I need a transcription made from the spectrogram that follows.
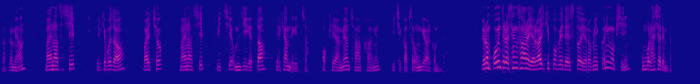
자 그러면 마이너스 10 이렇게 보죠. Y축 마이너스 10 위치에 움직이겠다. 이렇게 하면 되겠죠. 오케이 하면 정확한 위치 값을 옮겨갈 겁니다. 이런 포인트를 생성하는 여러가지 기법에 대해서도 여러분이 끊임없이 공부를 하셔야 됩니다.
